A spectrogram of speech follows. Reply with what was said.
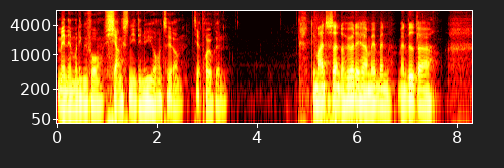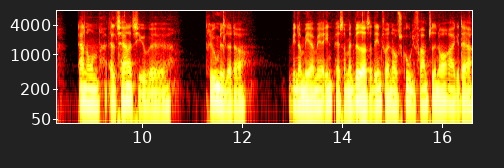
Men øh, må det ikke vi får chancen i det nye år til at, til at prøvekøre den. Det er meget interessant at høre det her med, men man ved, der er nogle alternative øh, drivmidler, der vinder mere og mere indpas, og man ved også, at det inden for en overskuelig fremtid, en årrække, der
